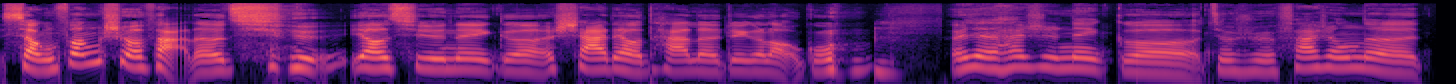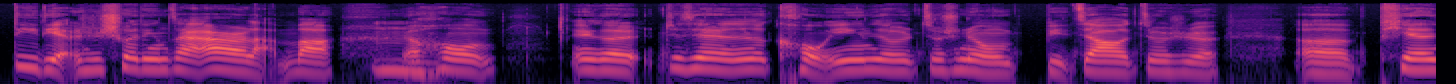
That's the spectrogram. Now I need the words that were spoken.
想方设法的去 要去那个杀掉她的这个老公，而且他是那个就是发生的地点是设定在爱尔兰吧，然后那个这些人的口音就就是那种比较就是呃偏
